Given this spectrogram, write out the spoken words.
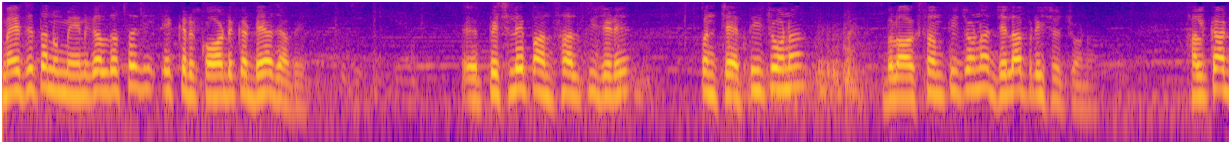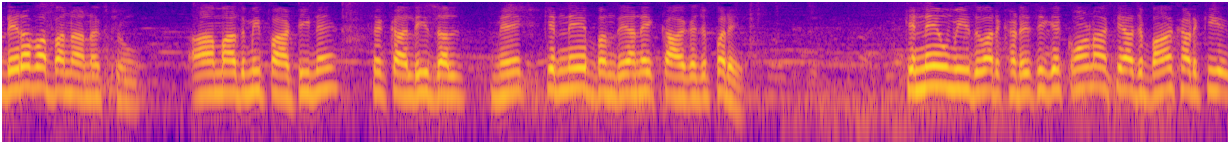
ਮੈਂ ਜੇ ਤੁਹਾਨੂੰ ਮੇਨ ਗੱਲ ਦੱਸਾਂ ਜੀ ਇੱਕ ਰਿਕਾਰਡ ਕੱਢਿਆ ਜਾਵੇ। ਪਿਛਲੇ 5 ਸਾਲ ਸੀ ਜਿਹੜੇ ਪੰਚਾਇਤੀ ਚੋਣਾਂ ਬਲਾਕ ਸੰਮਤੀ ਚੋਣਾਂ ਜ਼ਿਲ੍ਹਾ ਪ੍ਰੀਸ਼ਦ ਚੋਣਾਂ। ਹਲਕਾ ਡੇਰਾ ਬਾਬਾ ਨਾਨਕ ਚੋਂ ਆਮ ਆਦਮੀ ਪਾਰਟੀ ਨੇ ਤੇ ਅਕਾਲੀ ਦਲ ਨੇ ਕਿੰਨੇ ਬੰਦਿਆਂ ਨੇ ਕਾਗਜ਼ ਭਰੇ? ਕਿੰਨੇ ਉਮੀਦਵਾਰ ਖੜੇ ਸੀਗੇ? ਕੌਣ ਆ ਕੇ ਅੱਜ ਬਾਹ ਖੜ ਕੇ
